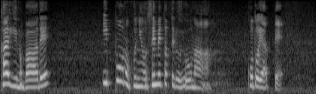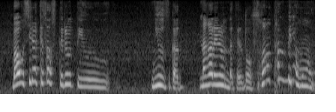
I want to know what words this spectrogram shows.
会議の場で一方の国を責め立てるようなことをやって場をしらけさせてるっていうニュースが流れるんだけれどそのたんびに思うの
